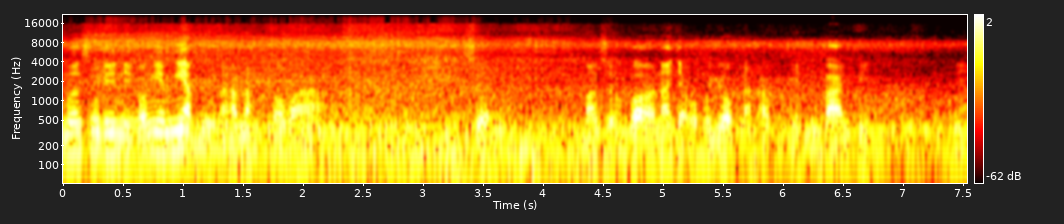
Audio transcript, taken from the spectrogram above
เมืองสุรินทร์นี่ก็เงียบๆอยู่นะครับนะเพราะว่าส่วนบางส่วนก็น่าจะอพยพนะครับ เห็นบ้านปิดนี่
